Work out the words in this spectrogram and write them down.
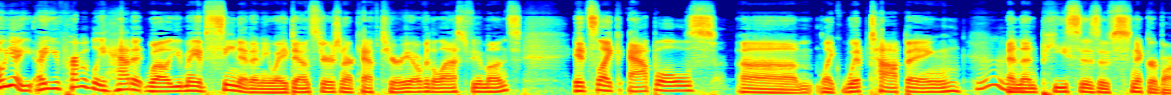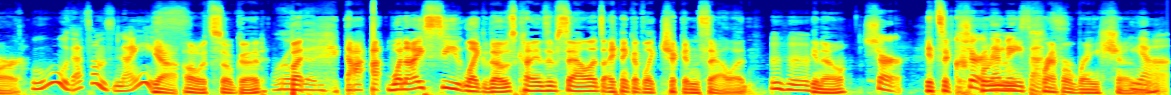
Oh yeah, you, uh, you've probably had it. Well, you may have seen it anyway downstairs in our cafeteria over the last few months. It's like apples, um, like whip topping, Hmm. and then pieces of Snicker bar. Ooh, that sounds nice. Yeah. Oh, it's so good. Real but good. I, I, when I see like those kinds of salads, I think of like chicken salad. Mm-hmm. You know, Sure. it's a Sure, that creamy makes sense. preparation. Yeah.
